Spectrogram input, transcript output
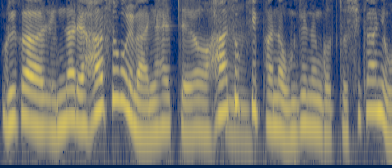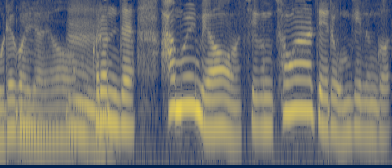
우리가 옛날에 하숙을 많이 할 때요. 하숙집 음. 하나 옮기는 것도 시간이 오래 걸려요. 음. 그런데 하물며 지금 청와대를 옮기는 것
